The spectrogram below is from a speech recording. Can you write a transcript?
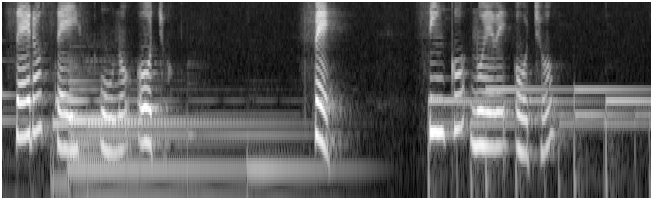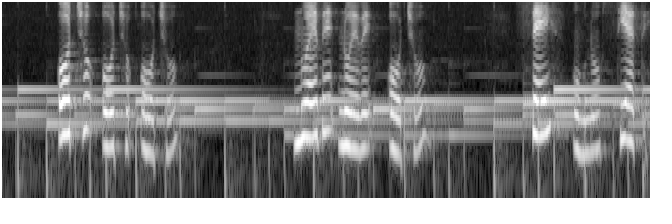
0, 6, 1, 8. Fe 5, 9, 8, 8, 8, 8, 9, 9, 8, 6, 1, 7.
